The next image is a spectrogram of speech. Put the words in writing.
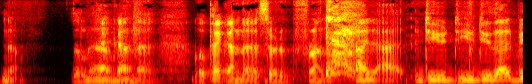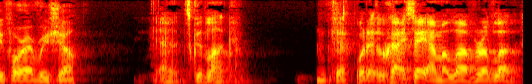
No. little peck on the little peck on the sort of front. I, I, do you do you do that before every show? Yeah, it's good luck. Okay. What, what can I say? I'm a lover of love.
